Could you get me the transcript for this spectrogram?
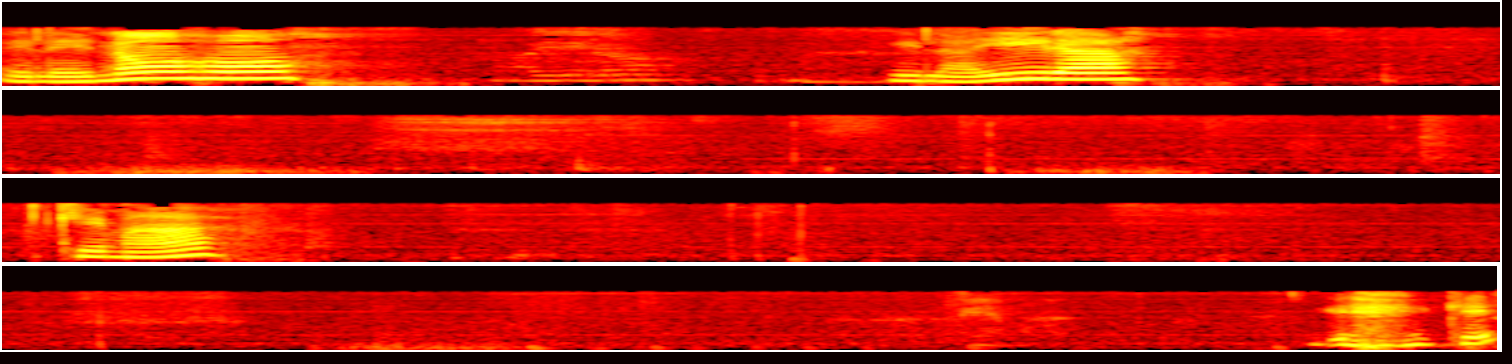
El enojo. Y la ira. ¿Qué más? ¿Qué?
